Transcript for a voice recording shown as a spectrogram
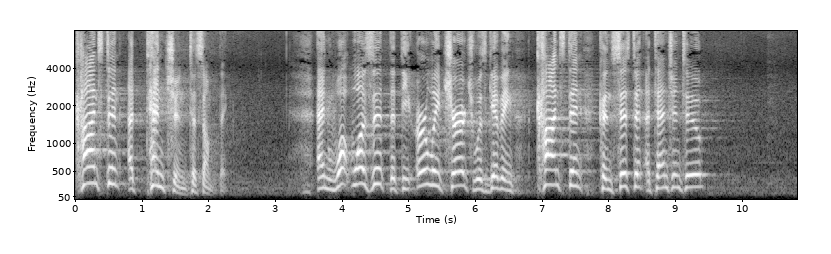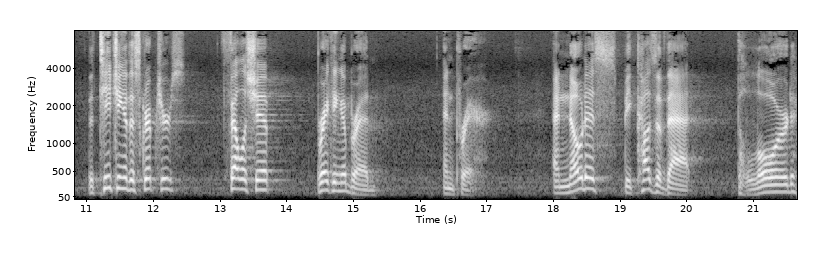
constant attention to something. And what was it that the early church was giving constant, consistent attention to? The teaching of the scriptures, fellowship, breaking of bread, and prayer. And notice, because of that, the Lord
